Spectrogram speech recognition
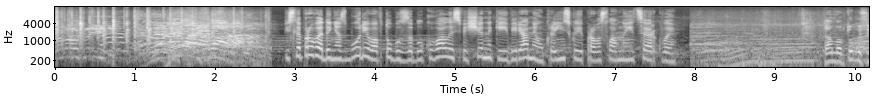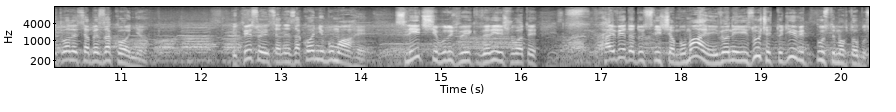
Слава Україні! Після проведення зборів автобус заблокували священники і віряни Української православної церкви. Там в автобусі твориться беззаконня. Підписуються незаконні бумаги. Слідчі будуть ви- вирішувати. Хай видадуть слідчам бумаги, і вони їх зучать, тоді відпустимо автобус.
